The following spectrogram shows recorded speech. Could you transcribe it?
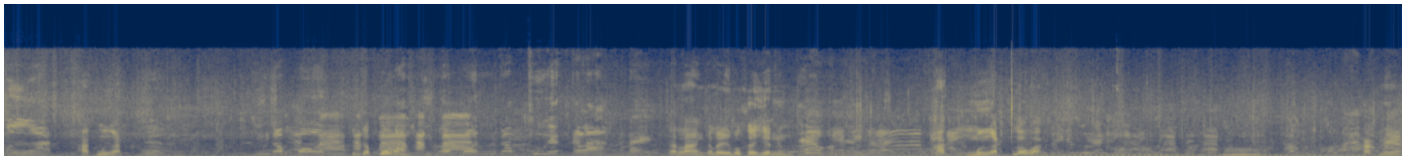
เมือดผักเหมือดกินกระปนกินกระป่นกินกระปนก็ชูเล็กกระล่างก็ได้ชั้นล่างก็เลยบ่เคยเห็นเจ้าแค่นี้ก็ได้ผักเหมือดแล้ววะผักเนี่ย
